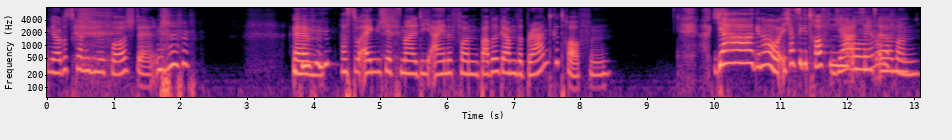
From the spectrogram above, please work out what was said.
Ja, das kann ich mir vorstellen. ähm, hast du eigentlich jetzt mal die eine von Bubblegum The Brand getroffen? Ja, genau. Ich habe sie getroffen. Ja, erzähl und, mal ähm, davon.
